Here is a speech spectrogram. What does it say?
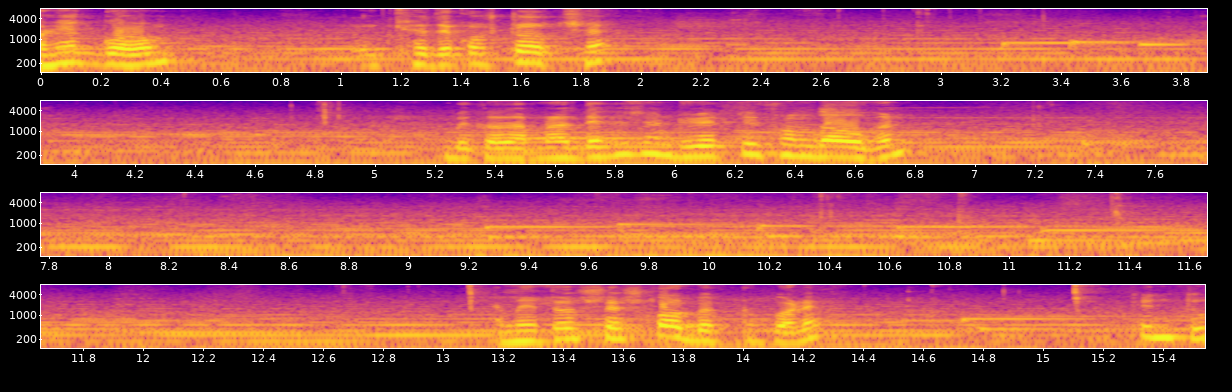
অনেক গরম, খেতে কষ্ট হচ্ছে। বিকজ আপনারা দেখেছেন ডিরেক্টলি ফ্রম দ্য ওভেন আমি এটাও শেষ করব একটু পরে। কিন্তু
